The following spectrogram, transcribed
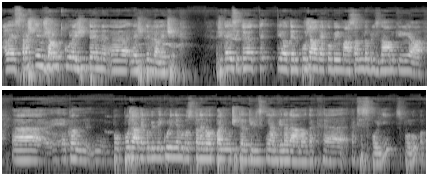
ale strašně v žaludku leží ten, uh, leží ten daneček. Říkají si, je, tyjo, ten pořád jakoby má sam dobrý známky a uh, jako, po, pořád jakoby my kvůli němu dostaneme od paní učitelky vždycky nějak vynadáno, tak, uh, tak se spojí spolu,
